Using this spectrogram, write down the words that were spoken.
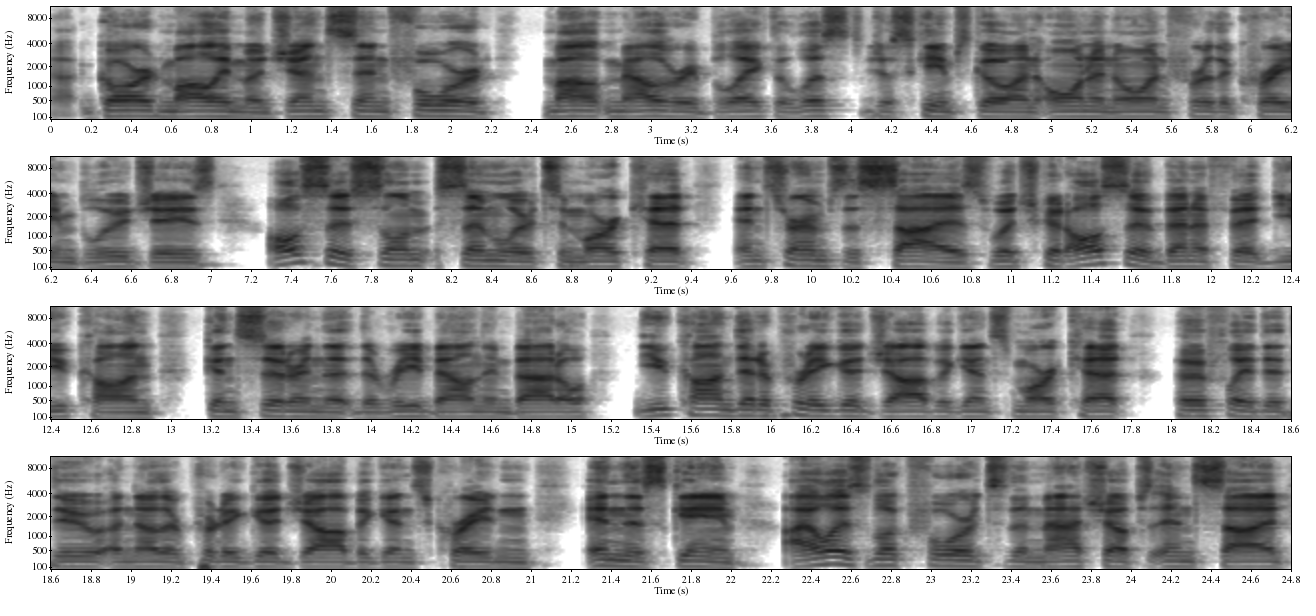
uh, guard Molly Mogensen, forward Mal- Mallory Brake. The list just keeps going on and on for the Creighton Blue Jays. Also slim- similar to Marquette in terms of size, which could also benefit UConn considering the, the rebounding battle. UConn did a pretty good job against Marquette hopefully they do another pretty good job against Creighton in this game. I always look forward to the matchups inside.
